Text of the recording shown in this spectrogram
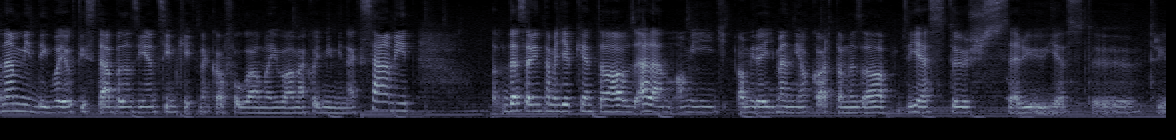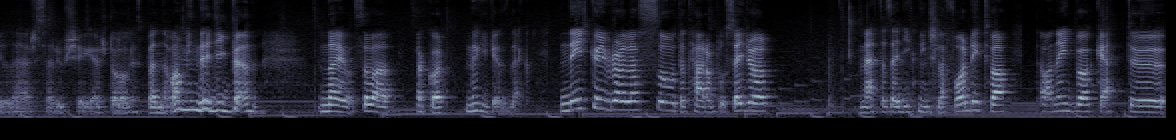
nem mindig vagyok tisztában az ilyen címkéknek a fogalmaival, meg hogy mi minek számít de szerintem egyébként az elem, ami így, amire így menni akartam, ez az ijesztős-szerű, ijesztő, thriller-szerűséges dolog, ez benne van mindegyikben. Na jó, szóval akkor neki. Négy könyvről lesz szó, tehát 3 plusz 1-ről, mert az egyik nincs lefordítva. A négyből kettő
